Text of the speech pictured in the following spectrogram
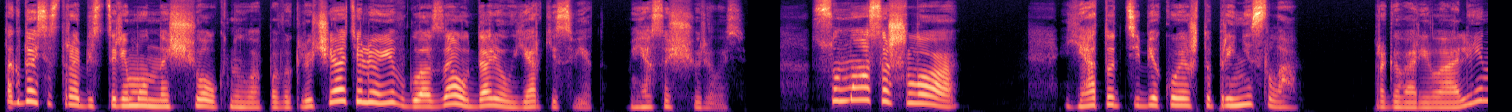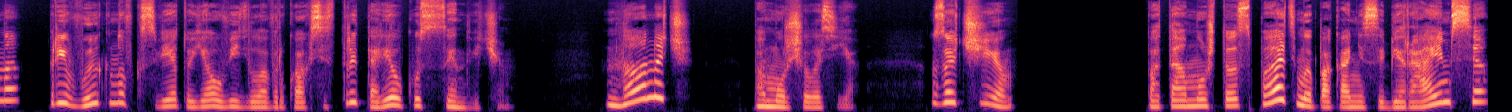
Тогда сестра бесцеремонно щелкнула по выключателю, и в глаза ударил яркий свет. Я сощурилась. «С ума сошла!» «Я тут тебе кое-что принесла», — проговорила Алина. Привыкнув к свету, я увидела в руках сестры тарелку с сэндвичем. «На ночь?» — поморщилась я. «Зачем?» «Потому что спать мы пока не собираемся»,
